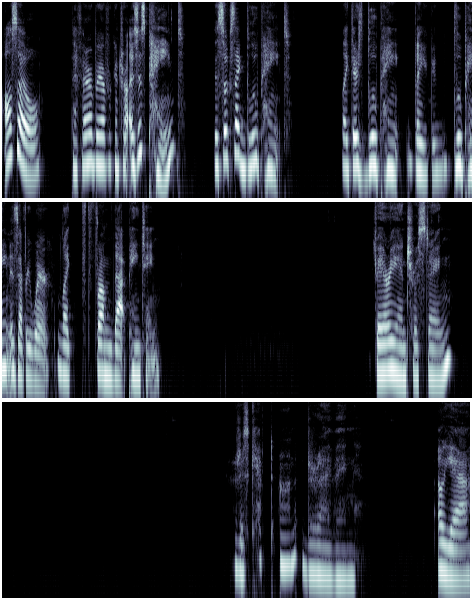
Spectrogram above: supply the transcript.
Also, the Federal Bureau for Control. Is this paint? This looks like blue paint. Like there's blue paint. Like blue paint is everywhere. Like from that painting. Very interesting. I just kept on driving. Oh yeah.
